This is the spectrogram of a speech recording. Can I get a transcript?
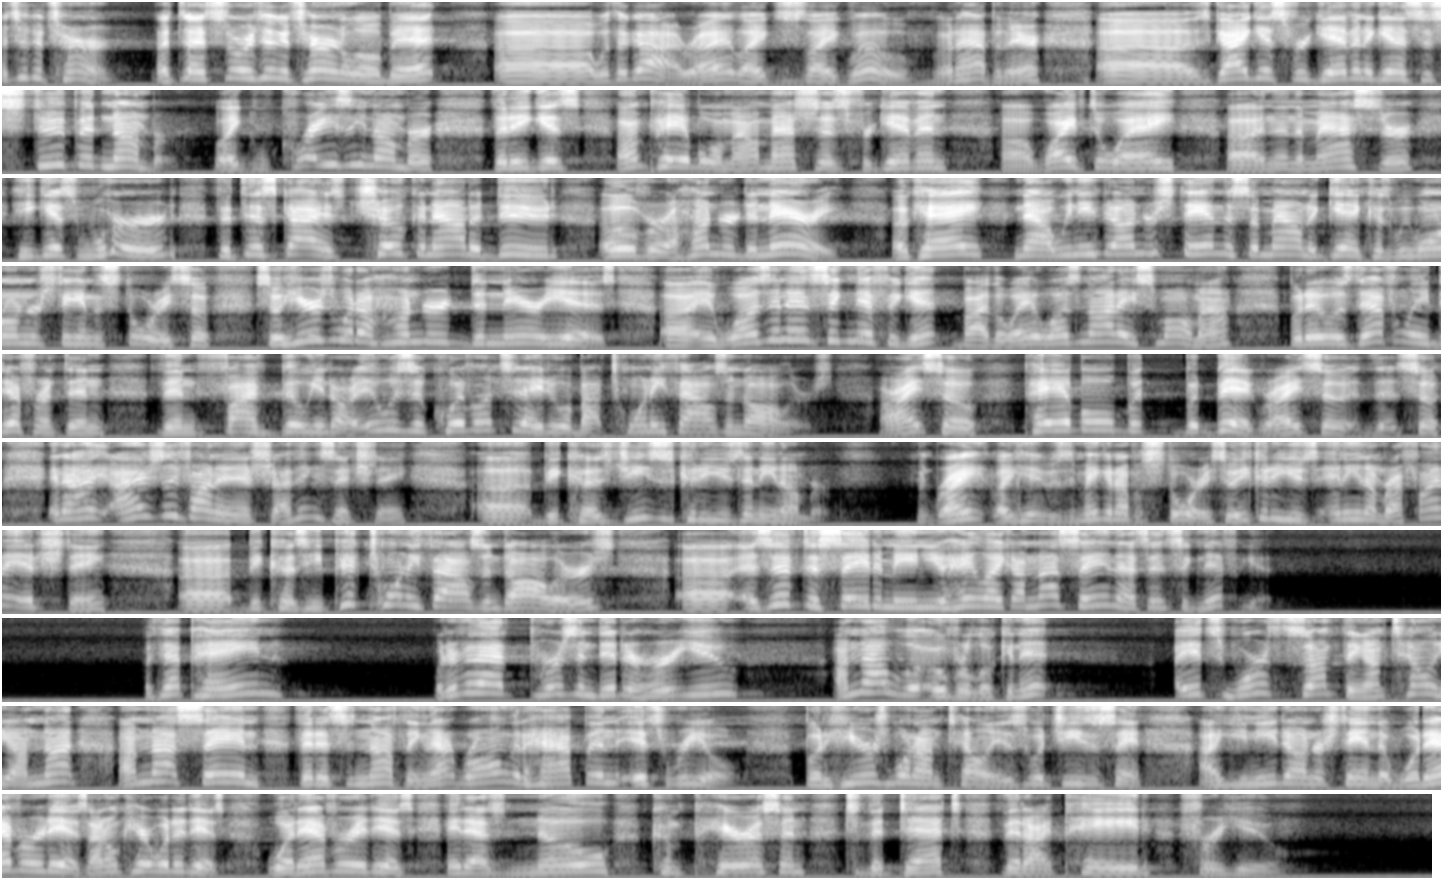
It took a turn. That, that story took a turn a little bit uh, with a guy, right? Like, just like, whoa, what happened there? Uh, this guy gets forgiven. Again, it's a stupid number, like crazy number that he gets unpayable amount. Master says forgiven, uh, wiped away, uh, and then the master he gets word that this guy is choking out a dude over a hundred denarii. Okay, now we need to understand this amount again because we won't understand the story. So, so here's what a hundred denarii is. Uh, it wasn't insignificant, by the way. It was not a small amount, but it was definitely different than than five billion dollars. It was equivalent today to about twenty thousand dollars. All right, so payable but but big, right? So so, and I, I actually find it interesting. I think it's interesting uh, because Jesus could have used any number right? Like he was making up a story, so he could have used any number. I find it interesting uh, because he picked twenty thousand uh, dollars as if to say to me and you, hey, like I'm not saying that's insignificant. Like that pain, whatever that person did to hurt you, I'm not lo- overlooking it it's worth something. I'm telling you i'm not i'm not saying that it's nothing. That wrong that happened it's real. But here's what i'm telling you. This is what jesus is saying. Uh, you need to understand that whatever it is i don't care what it is whatever it is it has no comparison to the debt that i paid for you.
